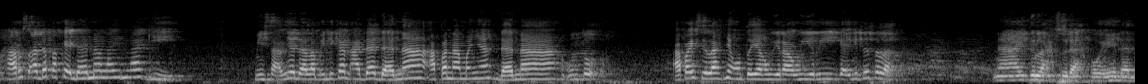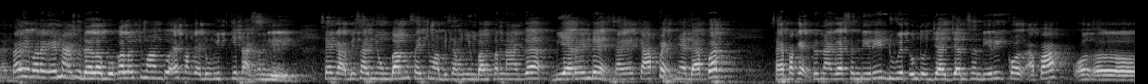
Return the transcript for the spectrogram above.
harus ada pakai dana lain lagi. Misalnya dalam ini kan ada dana apa namanya? Dana untuk apa istilahnya untuk yang wirawiri kayak gitu tuh lah. Nah itulah sudah pokoknya dana. Tapi paling enak sudah lah bu. Kalau cuma untuk es pakai duit kita sendiri. Saya nggak bisa nyumbang. Saya cuma bisa menyumbang tenaga. Biarin deh. Saya capeknya dapat. Saya pakai tenaga sendiri. Duit untuk jajan sendiri. Apa? eh,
